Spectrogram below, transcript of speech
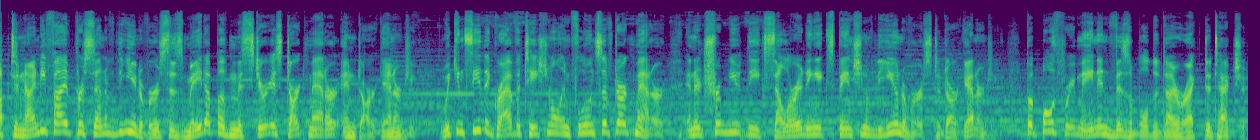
Up to 95% of the universe is made up of mysterious dark matter and dark energy. We can see the gravitational influence of dark matter and attribute the accelerating expansion of the universe to dark energy, but both remain invisible to direct detection.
